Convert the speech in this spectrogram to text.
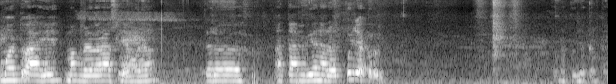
महत्त्व आहे मंगळवार असल्यामुळं. तर आता आम्ही घेणार आहोत पूजा करून. पुन्हा पूजा करतात.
